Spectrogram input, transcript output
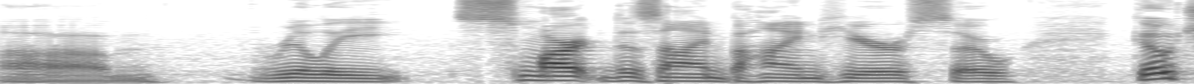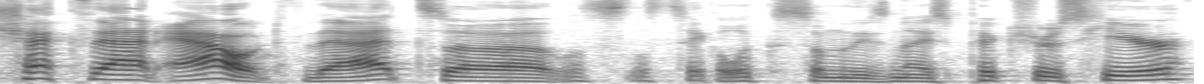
um, really smart design behind here. So go check that out. That uh, let's let's take a look at some of these nice pictures here.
